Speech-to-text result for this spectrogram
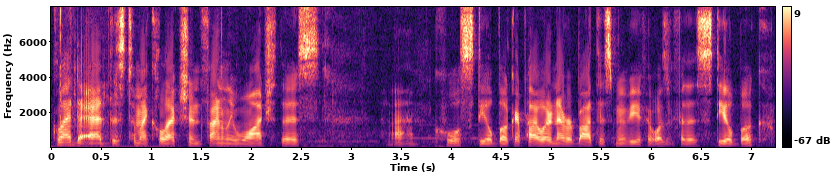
glad to add this to my collection. Finally watched this. Um, cool steelbook. I probably would have never bought this movie if it wasn't for this steelbook.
